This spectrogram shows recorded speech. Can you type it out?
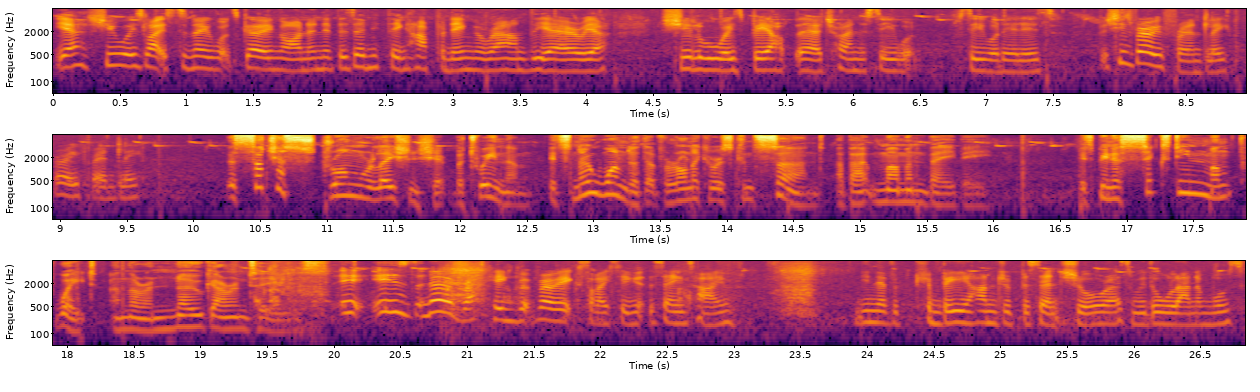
yeah, she always likes to know what's going on, and if there's anything happening around the area, she'll always be up there trying to see what, see what it is. But she's very friendly, very friendly. There's such a strong relationship between them, it's no wonder that Veronica is concerned about mum and baby. It's been a 16 month wait and there are no guarantees. It is nerve wracking but very exciting at the same time. You never can be 100% sure, as with all animals.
